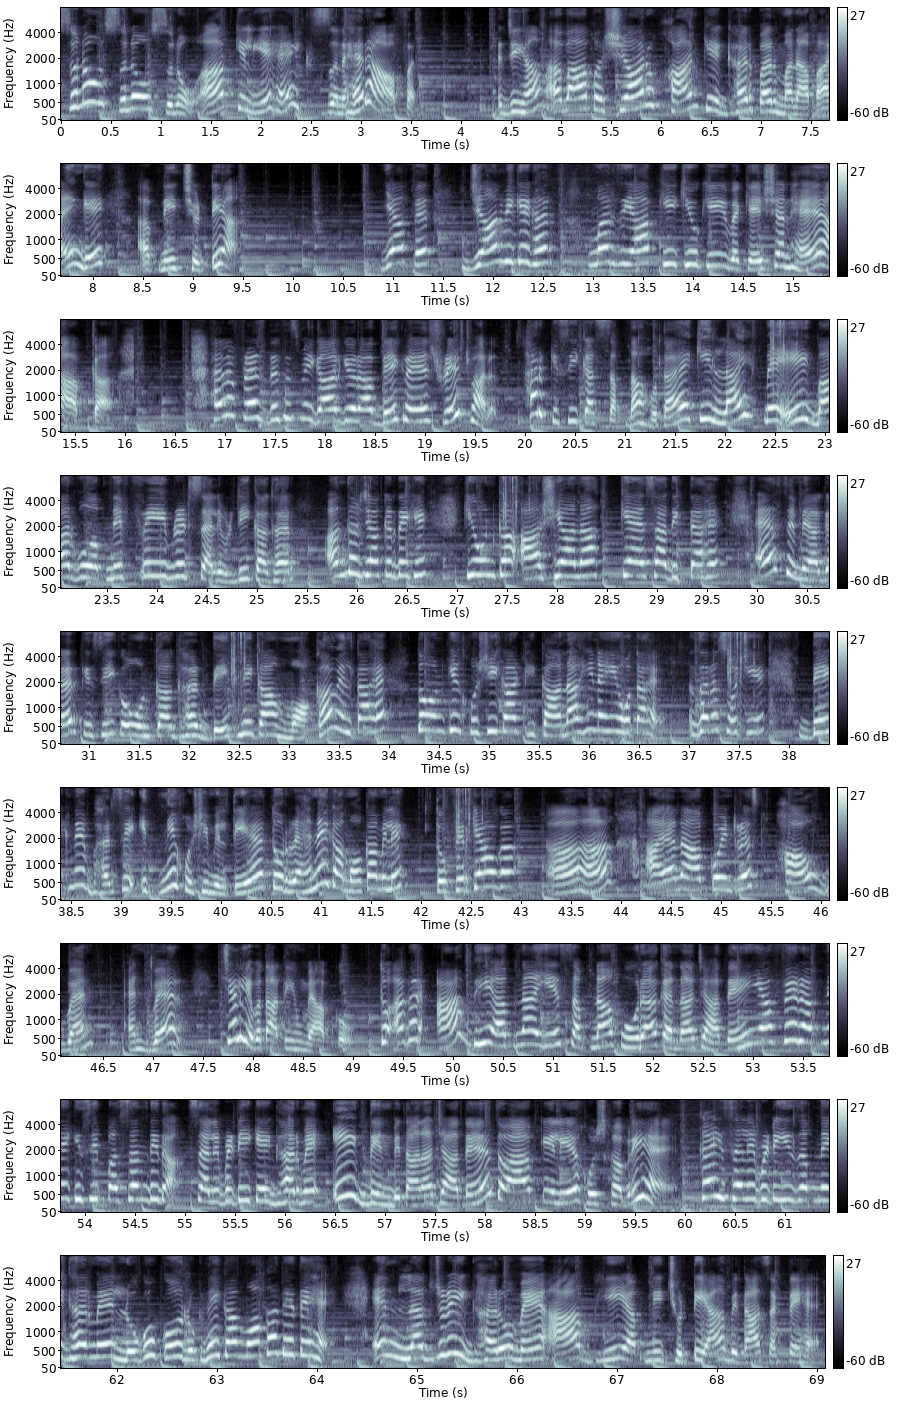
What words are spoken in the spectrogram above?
सुनो सुनो सुनो, आपके लिए है एक सुनहरा ऑफ़र। जी हाँ अब आप शाहरुख खान के घर पर मना पाएँगे अपनी छुट्टियाँ। या फिर जानवी के घर, मर्ज़ी आपकी, क्योंकि वेकेशन है आपका। Hello friends this is me Gargi और आप देख रहे हैं श्रेष्ठ भारत। हर किसी का सपना होता है कि लाइफ में एक बार वो अपने फेवरेट सेलिब्रिटी का घर अंदर जाकर देखे कि उनका आशियाना कैसा दिखता है। ऐसे में अगर किसी को उनका घर देखने का मौका मिलता है तो उनकी खुशी का ठिकाना ही नहीं होता है। जरा सोचिए, देखने भर से इतनी खुशी मिलती है तो रहने का मौका मिले तो फिर क्या होगा? हाँ आया ना आपको interest how when and where चलिए बताती हूँ मैं आपको। तो अगर आप भी अपना ये सपना पूरा करना चाहते हैं या फिर अपने किसी पसंदीदा सेलिब्रिटी के घर में एक दिन बिताना चाहते हैं तो आपके लिए खुशखबरी है। कई सेलिब्रिटीज अपने घर में लोगों को रुकने का मौका देते हैं। इन लग्जरी घरों में आप भी अपनी छुट्टियाँ बिता सकते हैं।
